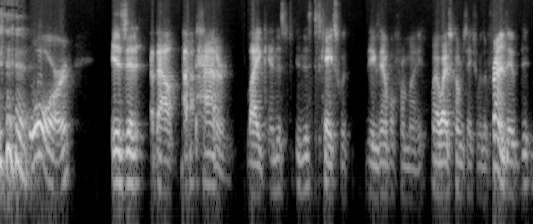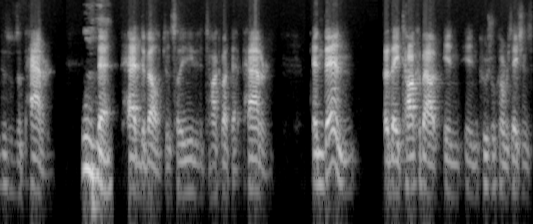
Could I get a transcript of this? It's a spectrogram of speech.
or is it about a pattern? Like in this in this case with the example from my my wife's conversation with a friend, it, this was a pattern mm-hmm. that had developed, and so they needed to talk about that pattern. And then uh, they talk about in in crucial conversations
